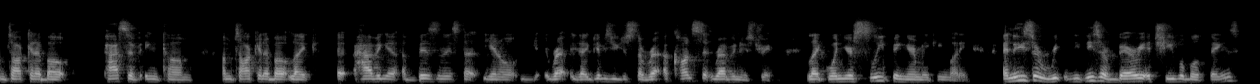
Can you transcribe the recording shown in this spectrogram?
I'm talking about passive income. I'm talking about like uh, having a, a business that you know re- that gives you just a, re- a, constant revenue stream. Like when you're sleeping, you're making money, and these are re- these are very achievable things.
